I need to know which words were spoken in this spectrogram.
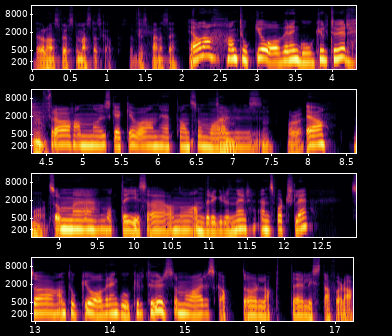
det er vel hans første mesterskap. Så det blir spennende å se. Ja da, han tok jo over en god kultur Mm. fra han, nå husker jeg ikke hva han het, han som var Samson, var det det? Ja, Mark. som uh, måtte gi seg av noen andre grunner enn sportslig. Så han tok jo over en god kultur som var skapt og lagt eh, lista for da.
